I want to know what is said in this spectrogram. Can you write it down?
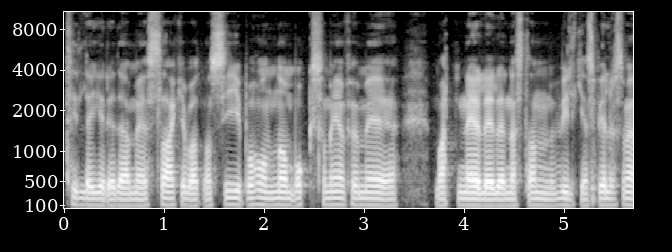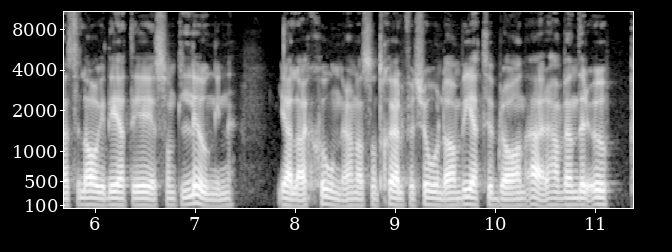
tillägger det där med Saka, att man ser på honom också som jämför med Martinelli eller nästan vilken spelare som helst i laget, det är att det är sånt lugn i alla aktioner. Han har sånt självförtroende, han vet hur bra han är, han vänder upp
